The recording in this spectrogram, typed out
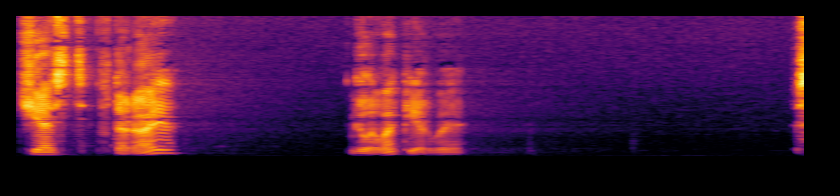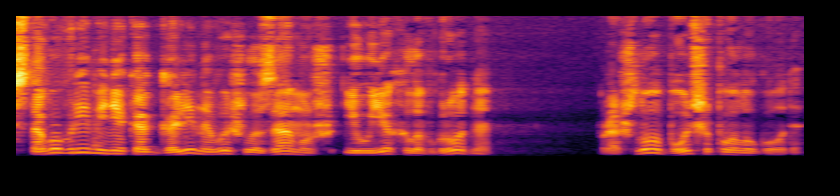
Часть вторая — Глава первая. С того времени, как Галина вышла замуж и уехала в Гродно, прошло больше полугода.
